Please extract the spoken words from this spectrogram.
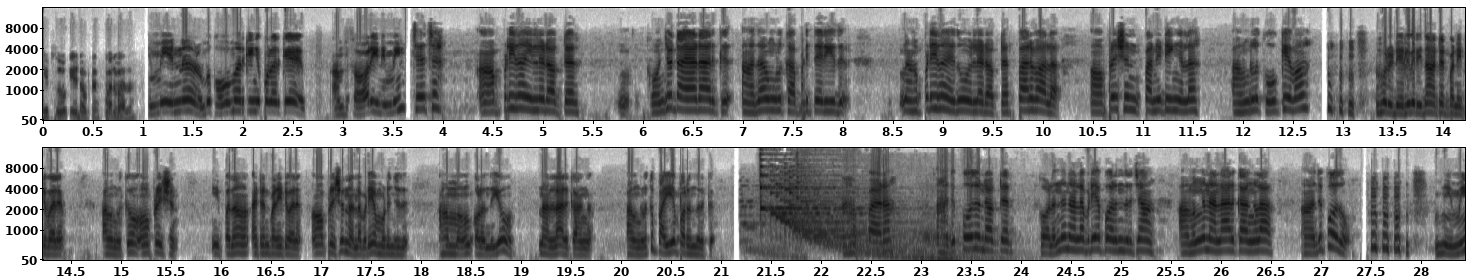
இட்ஸ் ஓகே டாக்டர் பரவாயில்ல. நிம்மி என்ன ரொம்ப கோவமா இருக்கீங்க போல இருக்கே. ஐம் சாரி நிம்மி சே சே அப்படிலாம் இல்லை டாக்டர் கொஞ்சம் டயர்டா இருக்கு. அதான் உங்களுக்கு அப்படி தெரியுது. அப்படிலாம் எதுவும் இல்லை டாக்டர் பரவாயில்ல. ஆப்ரேஷன் பண்ணிட்டீங்கல்ல அவங்களுக்கு ஓகேவா ஒரு டெலிவரி தான் அட்டன் பண்ணிட்டு வரேன். அவங்களுக்கு ஆப்ரேஷன் இப்போதான் அட்டன் பண்ணிட்டு வரேன். ஆப்ரேஷன் நல்லபடியாக முடிஞ்சது. அம்மாவும் குழந்தையும் நல்லா இருக்காங்க. அவங்களுக்கு பையன் பிறந்திருக்கு. அப்பாடா அது போதும் டாக்டர் குழந்தை நல்லபடியா பிறந்துருச்சா அவங்க நல்லா இருக்காங்களா? அது போதும். நிமி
